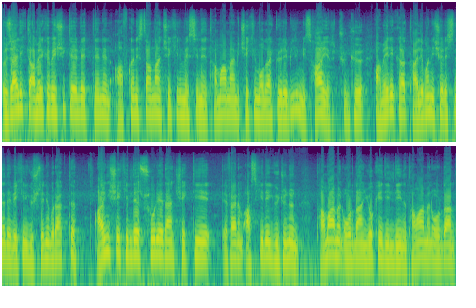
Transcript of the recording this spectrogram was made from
Özellikle Amerika Birleşik Devletleri'nin Afganistan'dan çekilmesini tamamen bir çekilme olarak görebilir miyiz? Hayır. Çünkü Amerika Taliban içerisinde de vekil güçlerini bıraktı. Aynı şekilde Suriye'den çektiği efendim askeri gücünün tamamen oradan yok edildiğini, tamamen oradan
